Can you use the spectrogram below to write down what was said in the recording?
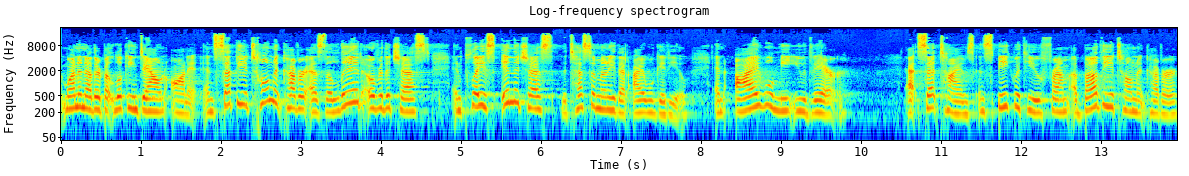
one another but looking down on it and set the atonement cover as the lid over the chest and place in the chest the testimony that i will give you. And i will meet you there at set times and speak with you from above the atonement cover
